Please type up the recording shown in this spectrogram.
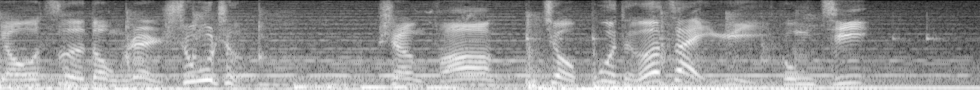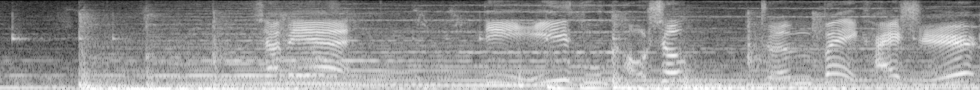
有自动认输者，胜方就不得再予以攻击。下面，第一组考生准备开始。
